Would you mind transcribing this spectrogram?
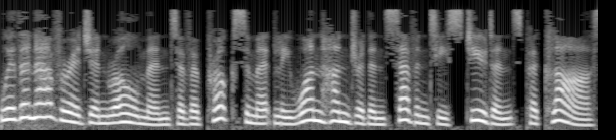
With an average enrollment of approximately 170 students per class,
